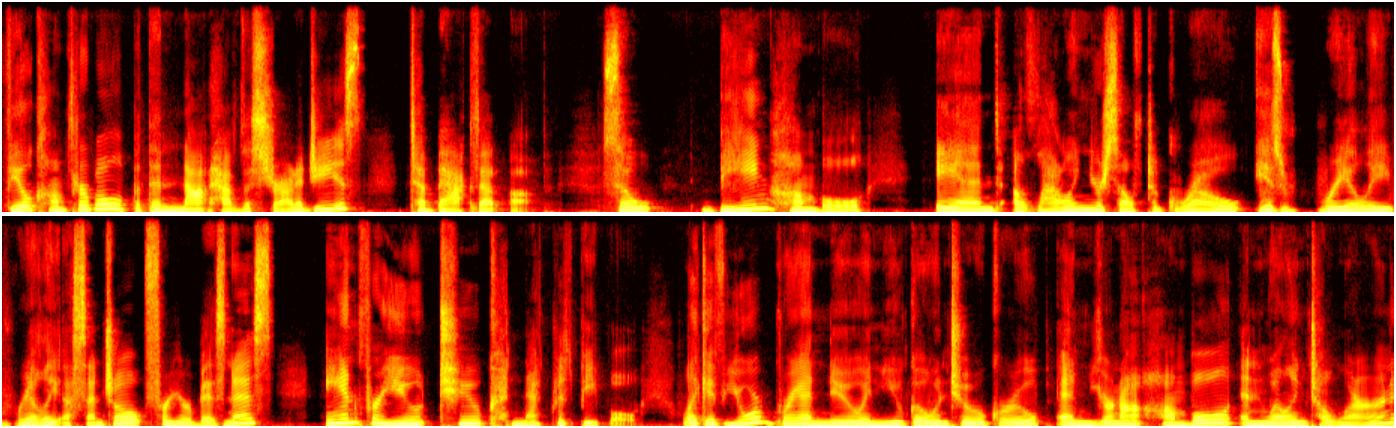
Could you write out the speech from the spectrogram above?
feel comfortable, but then not have the strategies to back that up. So, being humble and allowing yourself to grow is really, really essential for your business and for you to connect with people. Like, if you're brand new and you go into a group and you're not humble and willing to learn,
